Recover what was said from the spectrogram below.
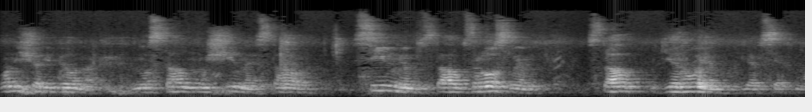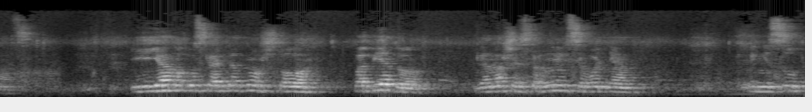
он еще ребенок, но стал мужчиной, стал сильным, стал взрослым, стал героем для всех нас. И я могу сказать одно, что победу для нашей страны сегодня принесут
